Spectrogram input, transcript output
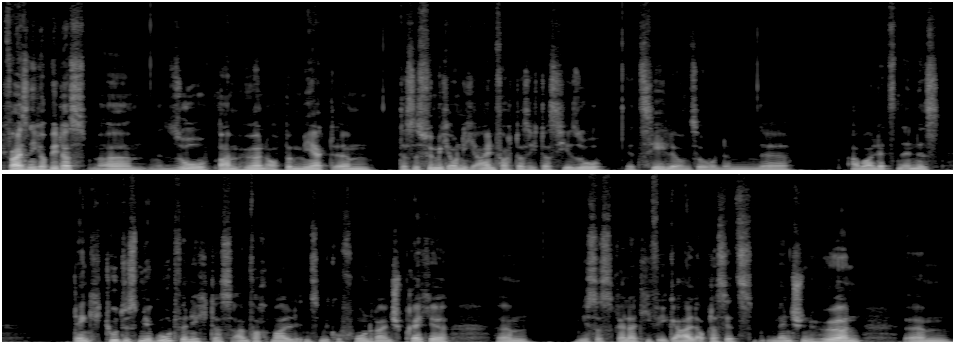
Ich weiß nicht, ob ihr das äh, so beim Hören auch bemerkt. Ähm, das ist für mich auch nicht einfach, dass ich das hier so erzähle und so. Und, ähm, äh, aber letzten Endes denke ich, tut es mir gut, wenn ich das einfach mal ins Mikrofon rein spreche. Ähm, mir ist das relativ egal, ob das jetzt Menschen hören, ähm,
